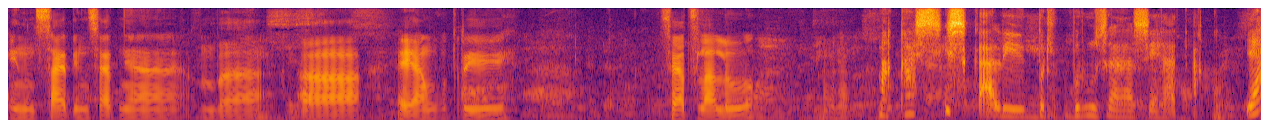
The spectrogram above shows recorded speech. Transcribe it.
insight-insightnya Mbak uh, Eyang Putri. Sehat selalu. Makasih sekali ber berusaha sehat aku. Ya,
